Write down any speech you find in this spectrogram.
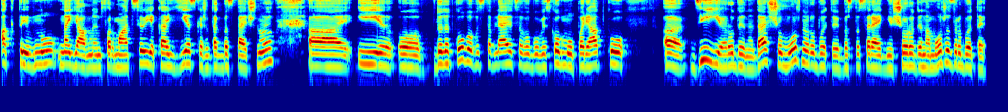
активну наявну інформацію, яка є, скажімо так, безпечною, Е, і додатково виставляються в обов'язковому порядку е, дії родини, да, що можна робити безпосередньо, що родина може зробити,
